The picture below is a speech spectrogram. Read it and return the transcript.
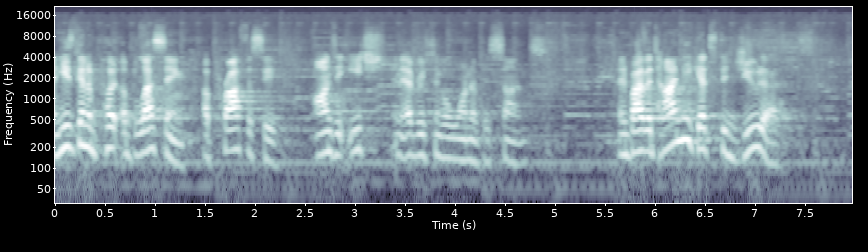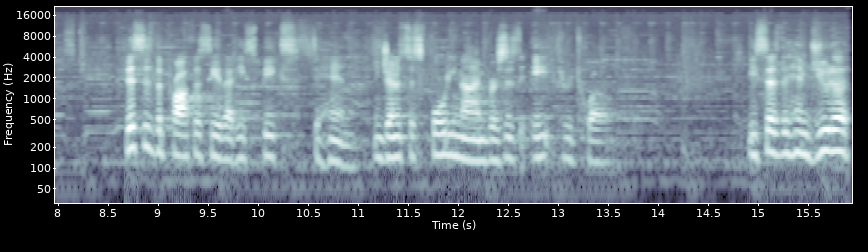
And he's going to put a blessing, a prophecy, onto each and every single one of his sons. And by the time he gets to Judah, this is the prophecy that he speaks to him in Genesis 49, verses 8 through 12. He says to him, Judah,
